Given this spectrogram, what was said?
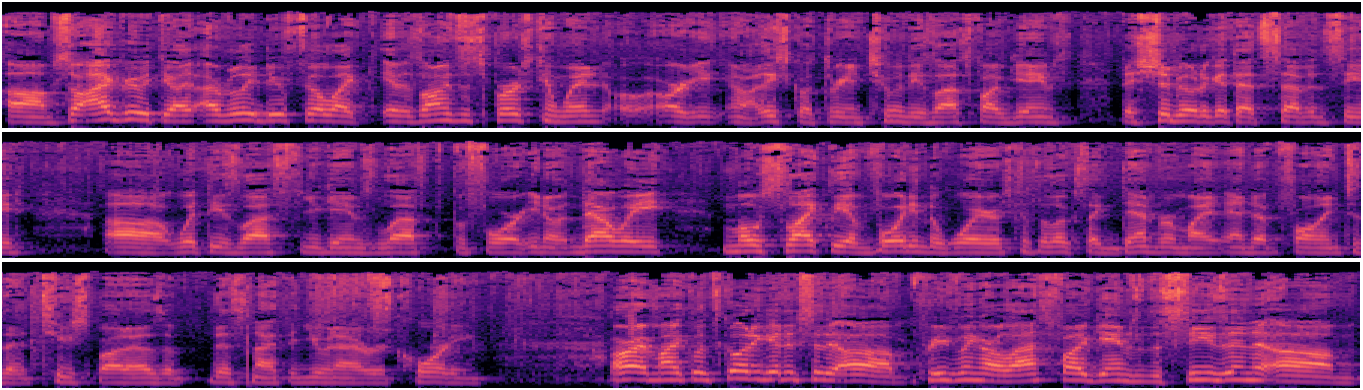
Um, so I agree with you. I, I, really do feel like as long as the Spurs can win, or, or you know, at least go three and two in these last five games, they should be able to get that seven seed uh, with these last few games left. Before you know, that way most likely avoiding the Warriors because it looks like Denver might end up falling to that two spot as of this night that you and I are recording. All right, Mike, let's go ahead and get into the, uh, previewing our last five games of the season um,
